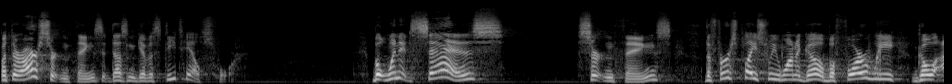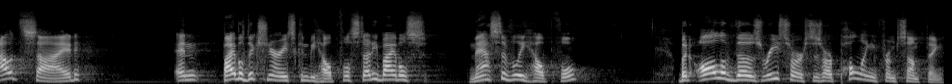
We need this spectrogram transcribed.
but there are certain things it doesn't give us details for. But when it says certain things, the first place we want to go before we go outside and Bible dictionaries can be helpful, study Bibles massively helpful. But all of those resources are pulling from something.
